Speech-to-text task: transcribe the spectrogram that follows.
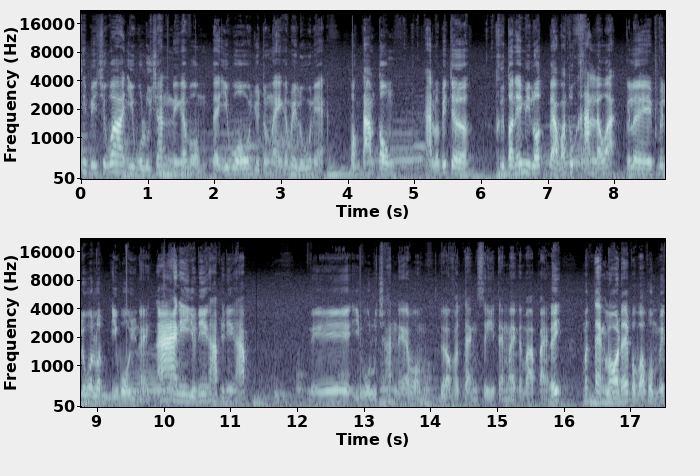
ที่มีชื่อว่า Evolution นี่ครับผมแต่ Evo อยู่ตรงไหนก็ไม่รู้เนี่ย บอกตามตรง หารถไม่เจอคือตอนนี้มีรถแบบว่าทุกคันแล้วอะก็เลยไม่รู้ว่ารถ Evo อยู่ไหน อ่า นี่อยู่นี่ครับ อยู่นี่ครับ นี่ Evolution นะครับผม เดี๋ยวเราเขาแต่งสีแต่งอะไรกันว่าไป เอ้ย มันแต่งล้อได้บอกว่าผมไม่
